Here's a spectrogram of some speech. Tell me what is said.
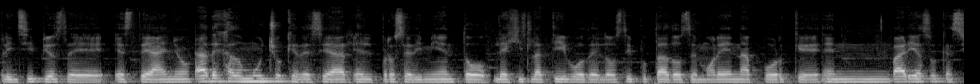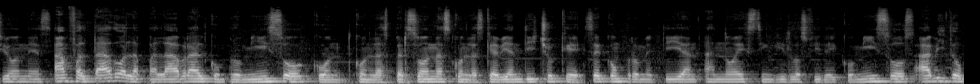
principios de este año ha dejado mucho que desear el procedimiento legislativo de los diputados de Morena porque en varias ocasiones han faltado a la palabra, al compromiso con, con las personas con las que habían dicho que se comprometían a no extinguir los fideicomisos. Ha habido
